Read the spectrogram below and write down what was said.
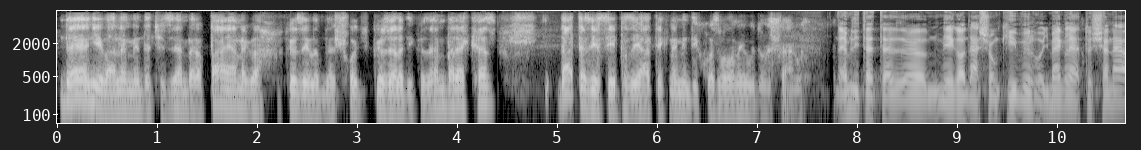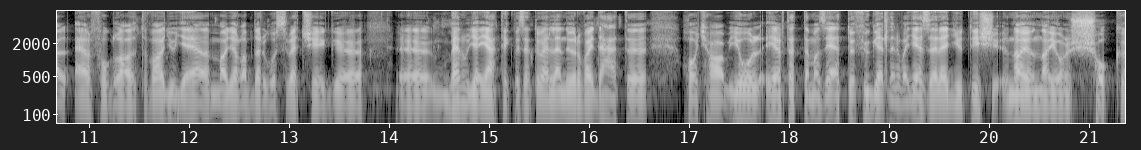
de nyilván nem mindegy, hogy az ember a pályán, meg a közéletben is, hogy közeledik az emberekhez, de hát ezért szép az a játék, nem mindig hoz valami újdonságot. Említetted még adáson kívül, hogy meglehetősen el, elfoglalt vagy, ugye a Magyar Labdarúgó Szövetségben ugye játékvezető ellenőr vagy, de hát hogyha jól értettem, azért ettől függetlenül vagy ezzel együtt is nagyon-nagyon sok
